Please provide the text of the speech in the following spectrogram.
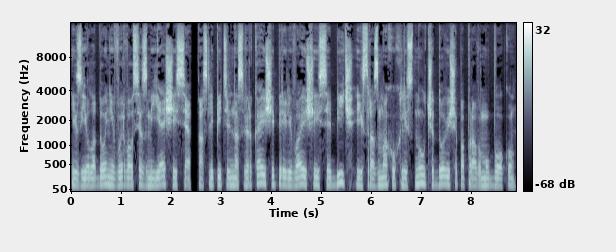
Из ее ладони вырвался змеящийся, ослепительно сверкающий переливающийся бич и с размаху хлестнул чудовище по правому боку.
